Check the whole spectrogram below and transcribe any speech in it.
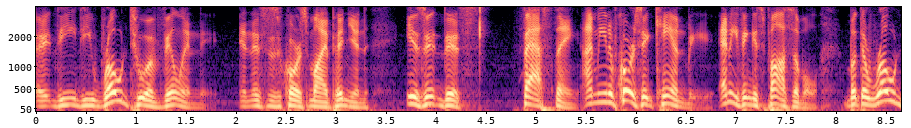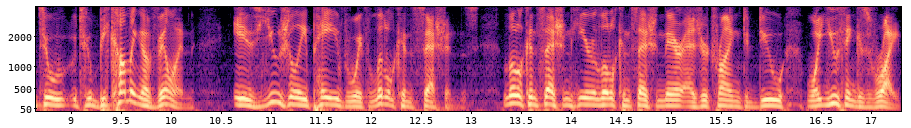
Uh, the the road to a villain, and this is of course my opinion, isn't this fast thing. I mean, of course it can be. Anything is possible. But the road to to becoming a villain is usually paved with little concessions. Little concession here, little concession there as you're trying to do what you think is right.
